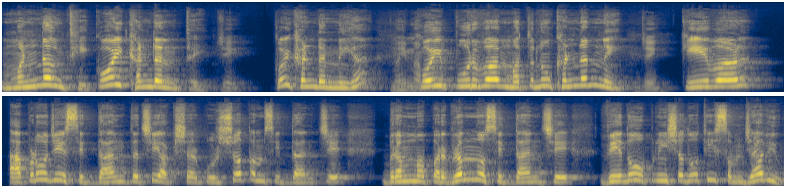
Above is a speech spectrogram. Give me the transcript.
મંડનથી કોઈ ખંડન થઈ. કોઈ ખંડન નહીં હા? કોઈ. પૂર્વ મતનું ખંડન નહીં. કેવળ આપણો જે સિદ્ધાંત છે અક્ષર પુરુષોત્તમ સિદ્ધાંત છે બ્રહ્મ પરબ્રહ્મનો સિદ્ધાંત છે વેદો ઉપનિષદોથી સમજાવ્યું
